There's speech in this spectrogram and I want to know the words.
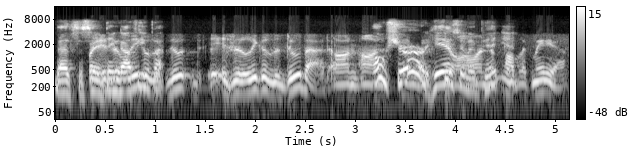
That's the same but thing. Is it, legal to do, is it illegal to do that on, on oh, sure. He has an opinion. public media?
